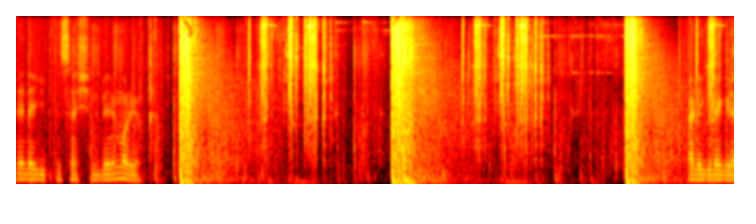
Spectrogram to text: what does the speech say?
Nereye gittin sen şimdi? Benim arıyor. Hadi güle güle.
